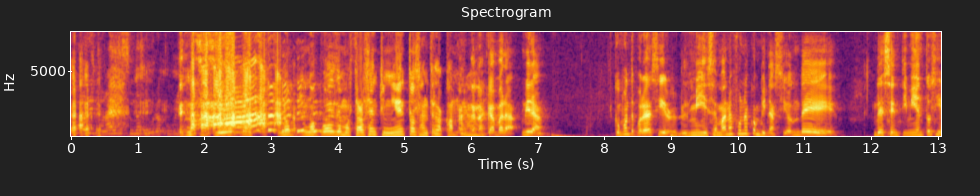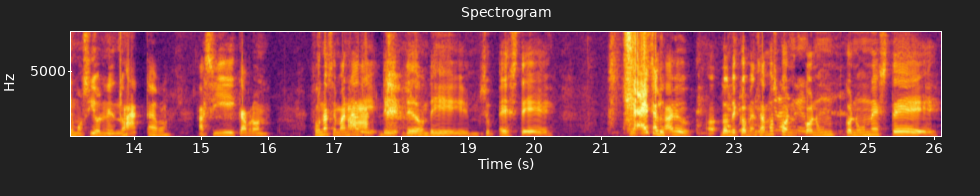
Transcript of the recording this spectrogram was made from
No puedes llorar, es una figura pública. Sí, es cierto. No, no puedes demostrar sentimientos ante la cámara. de la cámara. Mira, ¿cómo te podría decir? Mi semana fue una combinación de, de sentimientos y emociones, ¿no? Ah, cabrón. Así, cabrón. Fue una semana Ah. de, de, de donde, este, Ay, salud. claro, donde comenzamos con, con un, con un, este,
